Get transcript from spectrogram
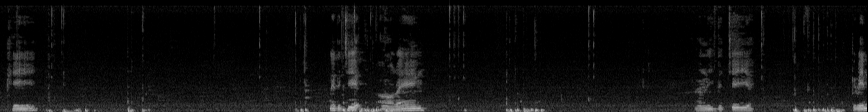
អូខេនេះទៅជា orange អានេះទៅជា green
